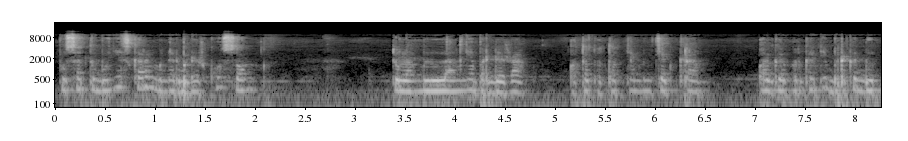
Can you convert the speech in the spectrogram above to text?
pusat tubuhnya sekarang benar-benar kosong. Tulang belulangnya berderak, otot-ototnya mencengkram, organ-organnya berkedut.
